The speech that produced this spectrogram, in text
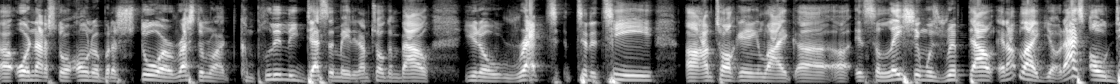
uh, or not a store owner, but a store, a restaurant, completely decimated. I'm talking about, you know, wrecked to the T. Uh, I'm talking like uh, uh, insulation was ripped out, and I'm like, yo, that's OD,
